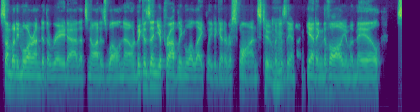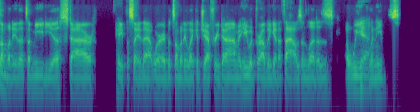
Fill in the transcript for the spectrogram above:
somebody more under the radar that's not as well known because then you're probably more likely to get a response too mm-hmm. because they're not getting the volume of mail. Somebody that's a media star hate to say that word but somebody like a jeffrey dahmer he would probably get a thousand letters a week yeah. when he was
